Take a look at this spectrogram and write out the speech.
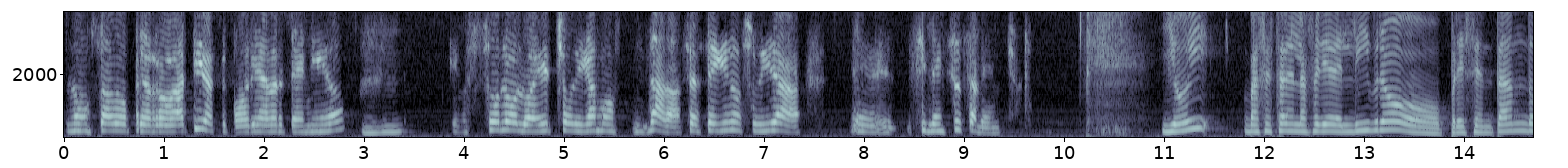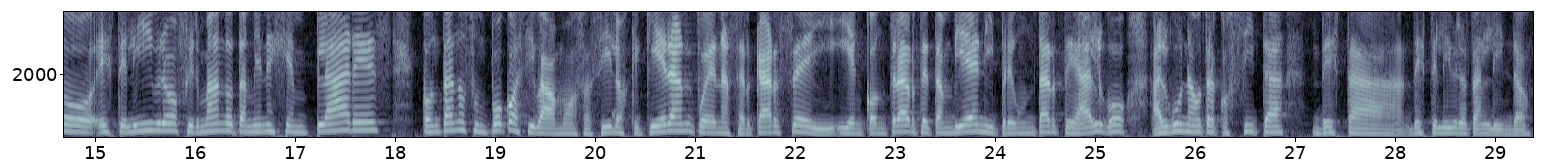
no ha usado prerrogativas que podría haber tenido, solo lo ha hecho, digamos, nada, se ha seguido su vida eh, silenciosamente. Y hoy Vas a estar en la Feria del Libro presentando este libro, firmando también ejemplares. Contanos un poco, así vamos, así los que quieran pueden acercarse y, encontrarte también y preguntarte algo, alguna otra cosita de, esta, de este libro tan lindo.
